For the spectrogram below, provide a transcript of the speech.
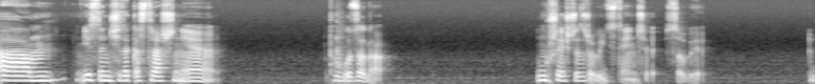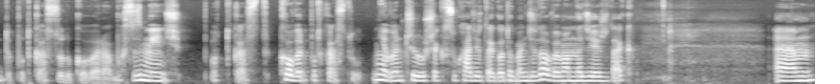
Um, jestem dzisiaj taka strasznie pobudzona. Muszę jeszcze zrobić zdjęcie sobie do podcastu, do covera, bo chcę zmienić podcast, cover podcastu. Nie wiem, czy już jak słuchacie tego, to będzie nowy. Mam nadzieję, że tak. Um,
